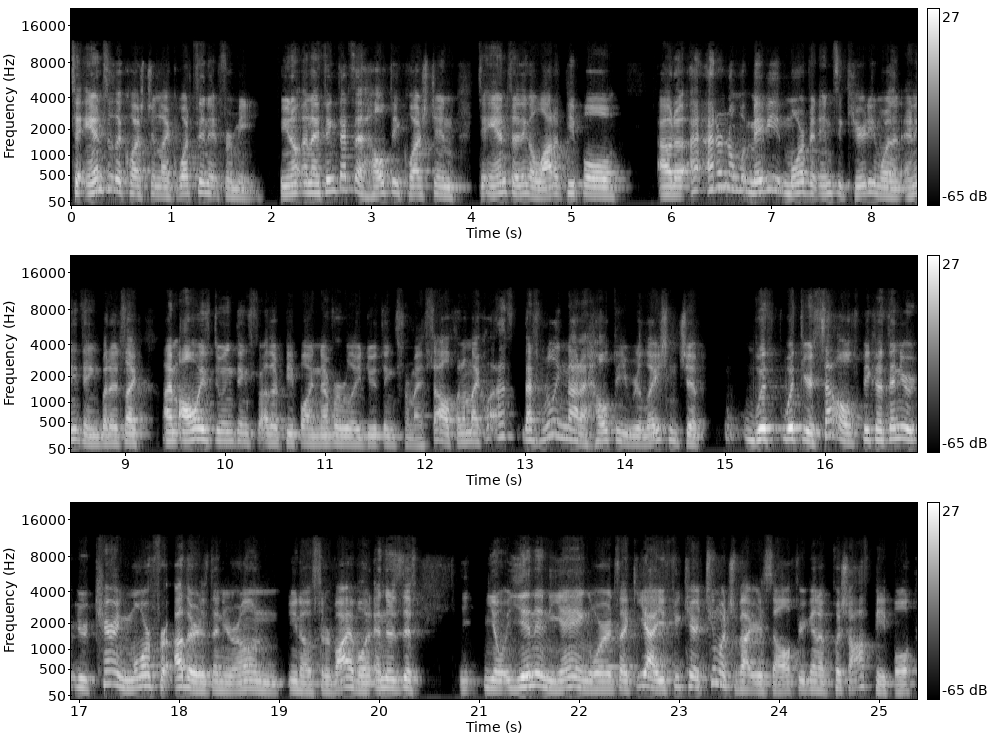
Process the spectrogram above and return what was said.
to answer the question like, what's in it for me? You know, and I think that's a healthy question to answer. I think a lot of people out of I, I don't know what maybe more of an insecurity more than anything but it's like i'm always doing things for other people i never really do things for myself and i'm like well, that's, that's really not a healthy relationship with with yourself because then you're you're caring more for others than your own you know survival and there's this you know yin and yang where it's like yeah if you care too much about yourself you're going to push off people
